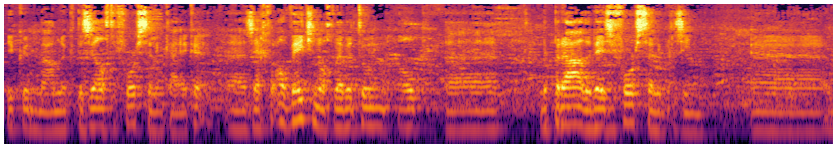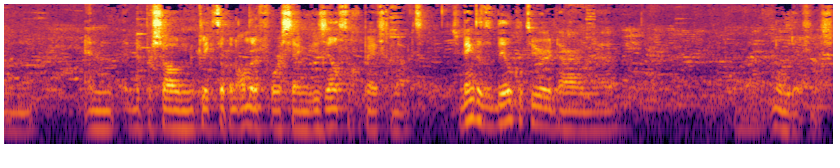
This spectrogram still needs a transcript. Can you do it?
Je kunt namelijk dezelfde voorstelling kijken. Uh, zeggen oh weet je nog, we hebben toen op de parade deze voorstelling gezien. Ehm, en de persoon klikt op een andere voorstelling die dezelfde groep heeft gemaakt. Dus ik denk dat de deelcultuur daar van is.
